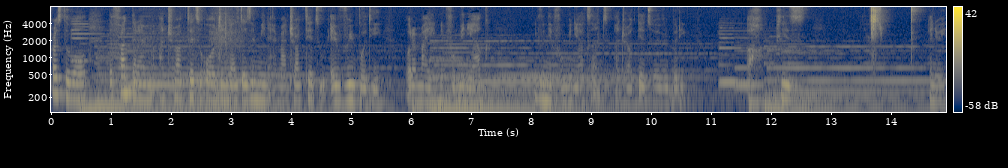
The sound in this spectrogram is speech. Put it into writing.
first of all, the fact that I'm attracted to all genders doesn't mean I'm attracted to everybody what am I, an nymphomaniac? Even nymphomaniacs aren't attracted to everybody. Ah, please. Anyway,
